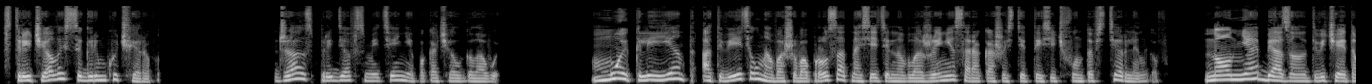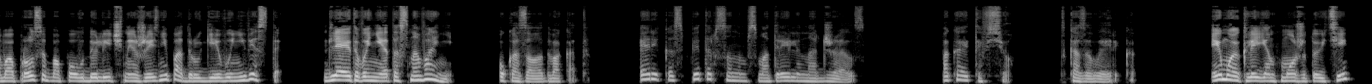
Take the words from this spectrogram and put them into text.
встречалась с Игорем Кучеровым? Джайлз, придя в смятение, покачал головой. Мой клиент ответил на ваши вопросы относительно вложения 46 тысяч фунтов стерлингов. Но он не обязан отвечать на вопросы по поводу личной жизни подруги его невесты. Для этого нет оснований, указал адвокат. Эрика с Питерсоном смотрели на Джайлз. «Пока это все», — сказала Эрика. «И мой клиент может уйти?»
